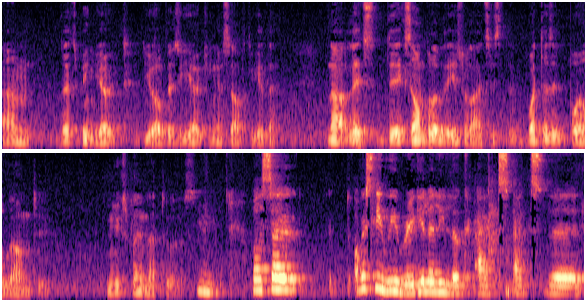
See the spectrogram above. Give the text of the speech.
Um, that's being yoked, you are busy yoking yourself together. Now, let's. The example of the Israelites is what does it boil down to? Can you explain that to us? Mm. Well, so obviously we regularly look at at the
